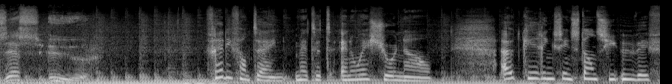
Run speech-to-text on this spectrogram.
Zes uur. Freddy van Tijn met het NOS-journaal. Uitkeringsinstantie UWV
